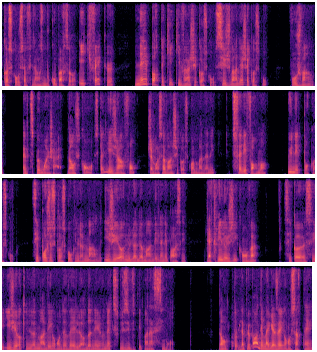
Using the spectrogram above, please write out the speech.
Costco se finance beaucoup par ça et qui fait que n'importe qui qui vend chez Costco, si je vendais chez Costco, il faut que je vende un petit peu moins cher. Donc, ce, que les gens font, j'aimerais ça vendre chez Costco à un moment donné, tu fais des formats uniques pour Costco. C'est pas juste Costco qui nous le demande. IGA nous l'a demandé l'année passée. La trilogie qu'on vend, c'est que c'est IGA qui nous l'a demandé. On devait leur donner une exclusivité pendant six mois. Donc, la plupart des magasins ont certains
